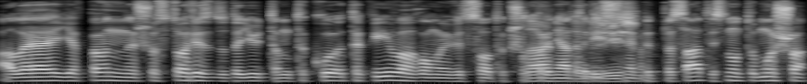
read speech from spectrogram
Але я впевнений, що сторіс додають там таку, такий вагомий відсоток, щоб так, прийняти так, рішення звісно. підписатись. Ну тому що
